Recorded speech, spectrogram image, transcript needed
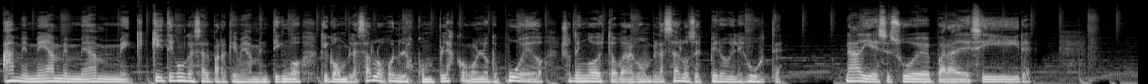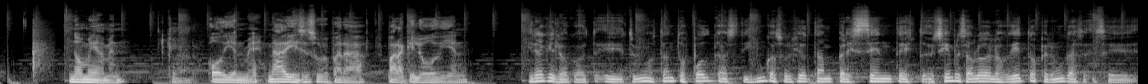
ámenme, ámenme, ámenme. ¿Qué tengo que hacer para que me amen? ¿Tengo que complacerlos? Bueno, los complazco con lo que puedo. Yo tengo esto para complacerlos. Espero que les guste. Nadie se sube para decir. No me amen. Claro. Odienme. Nadie se sube para, para que lo odien. Mirá qué loco, eh, tuvimos tantos podcasts y nunca surgió tan presente esto. Siempre se habló de los guetos, pero nunca se, se-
